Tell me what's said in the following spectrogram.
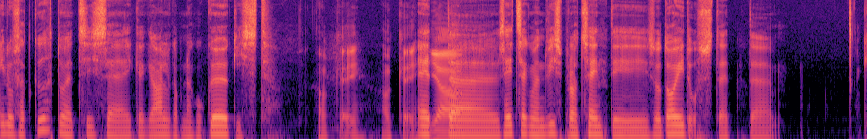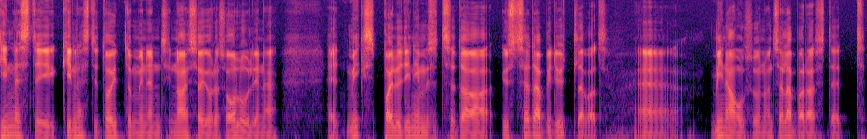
ilusat kõhtu, et siis see ikkagi algab nagu köögist. Okei okay,, okei. Okay.. et äh, seitsekümmend viis protsenti su toidust, et äh, kindlasti, kindlasti toitumine on siin asja juures oluline, et miks paljud inimesed seda just sedapidi ütlevad, äh, mina usun, on sellepärast, et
